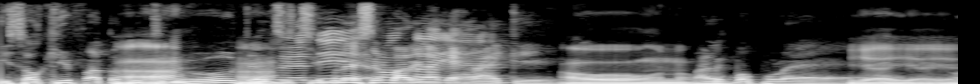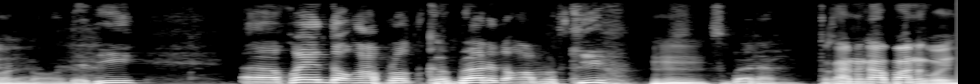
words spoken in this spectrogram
iso GIF atau Ah, video dan ah. siji Berarti meneh sing paling akeh ya? like. Oh, ngono. Paling populer. Iya, iya, iya. Ngono. Jadi eh kowe untuk ngupload gambar, untuk ngupload GIF Hmm. sembarang. Tekan kapan kuwi?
